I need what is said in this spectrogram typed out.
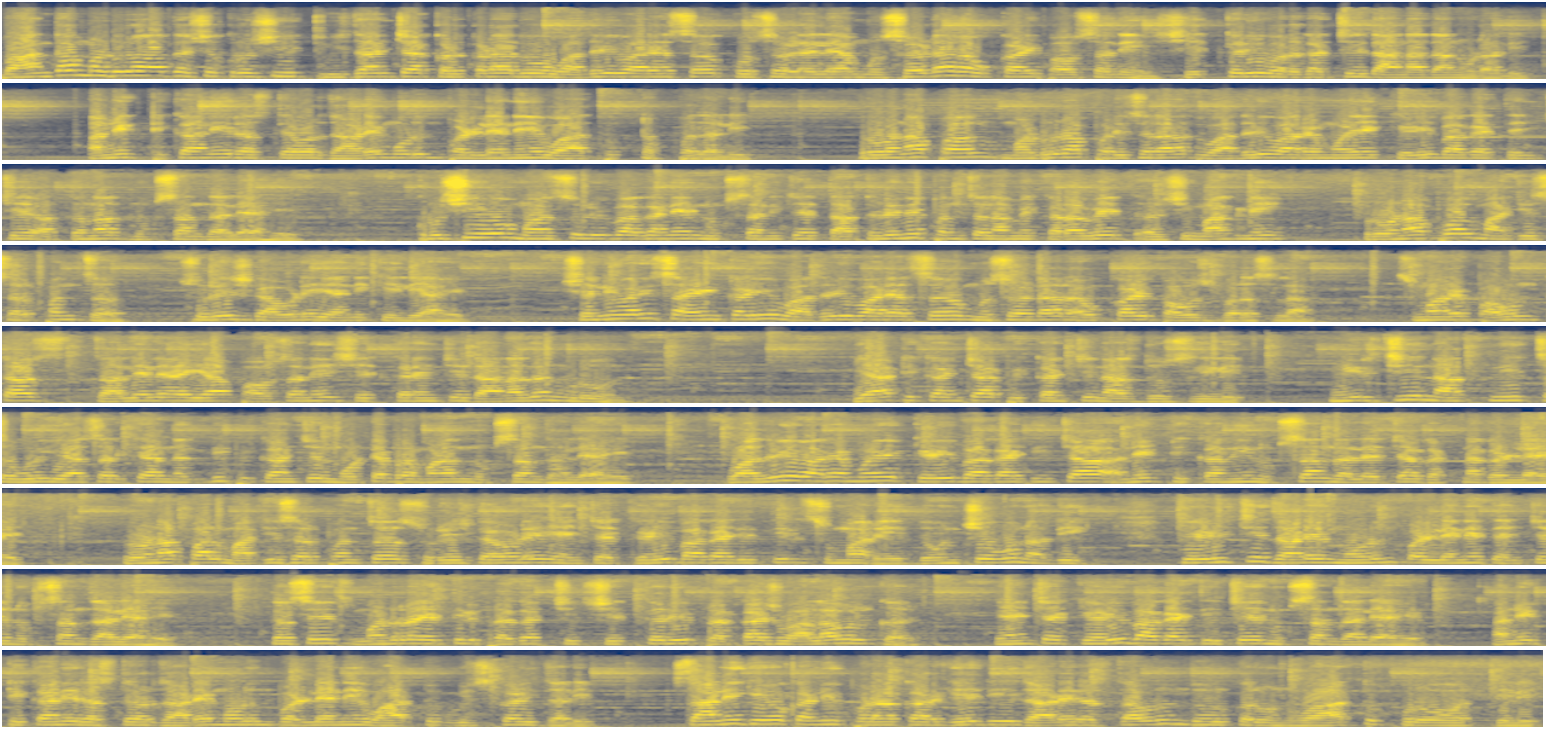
बांदा मडुरा दशकृषीत विजांच्या कडकडात व वादळी वाऱ्यासह कोसळलेल्या मुसळधार अवकाळी पावसाने शेतकरी वर्गाची दानादान उडाली. अनेक ठिकाणी रस्त्यावर झाडे मोडून पडल्याने वाहतूक ठप्प झाली. रोणापाल मडुरा परिसरात वादळी वाऱ्यामुळे केळी बागायतींचे अतोनात नुकसान झाले आहे. कृषी व महसूल विभागाने नुकसानीचे तातडीने पंचनामे करावेत अशी मागणी रोणापाल माजी सरपंच सुरेश गावडे यांनी केली आहे. शनिवारी सायंकाळी वादळी वाऱ्यासह मुसळधार अवकाळी पाऊस बरसला. सुमारे पाऊण तास झालेल्या या पावसाने शेतकऱ्यांची दानादान उडवून या ठिकाणच्या पिकांची नासधूस केली मिरची नाचणी चवळी यासारख्या नगदी पिकांचे मोठ्या प्रमाणात नुकसान झाले आहे. वादळी वाऱ्यामुळे केळी बागायतीच्या अनेक ठिकाणी नुकसान झाल्याच्या घटना घडल्या आहेत. रोणापाल माजी सरपंच सुरेश गावडे यांच्या केळी बागायतीतील सुमारे दोनशेहून अधिक केळीची झाडे मोडून पडल्याने त्यांचे नुकसान झाले आहे. तसेच मडुरा येथील प्रगतशील शेतकरी प्रकाश वालावलकर यांच्या केळी बागायतीचे नुकसान झाले आहे. अनेक ठिकाणी रस्त्यावर झाडे मोडून पडल्याने वाहतूक विस्कळीत झाली. स्थानिक युवकांनी पुढाकार घेत ही झाडे रस्त्यावरून दूर करून वाहतूक पूर्ववत केली.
